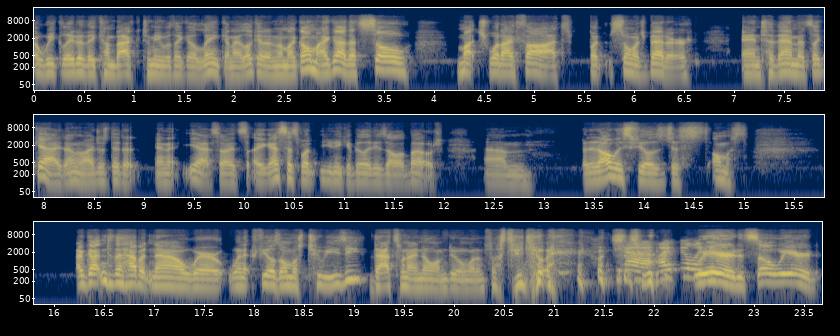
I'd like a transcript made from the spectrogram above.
a week later they come back to me with like a link and i look at it and i'm like oh my god that's so much what i thought but so much better. And to them it's like yeah i don't know i just did it. And it, yeah so it's i guess that's what unique ability is all about. Um, but it always feels just almost I've gotten to the habit now where when it feels almost too easy, that's when I know I'm doing what I'm supposed to be doing. Yeah, I feel like weird. It's, it's, so weird.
